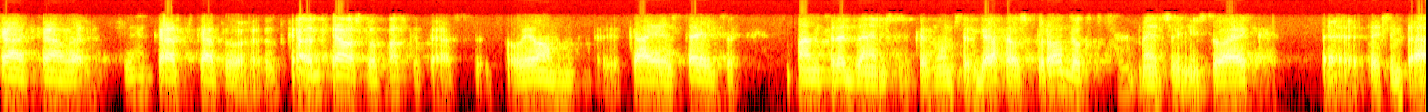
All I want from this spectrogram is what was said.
kā, kā var, kā, kā to, kā, kā uz to paskatās, pa lielam, kā jau es teicu, Mans redzējums ir, ka mums ir gatavs produkts, mēs viņu visu laiku, e, teiksim tā,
